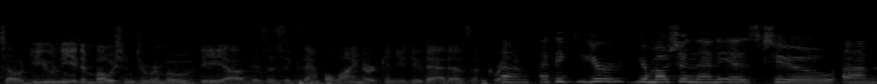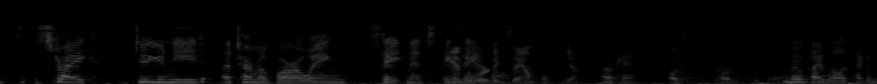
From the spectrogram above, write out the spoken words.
So do you need a motion to remove the, uh, is this example line, or can you do that as a correction? Um, I think your motion then is to um, strike, do you need a term of borrowing statement example? And the word example, yeah. Okay. I'll just take it out. Moved by Willett, second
